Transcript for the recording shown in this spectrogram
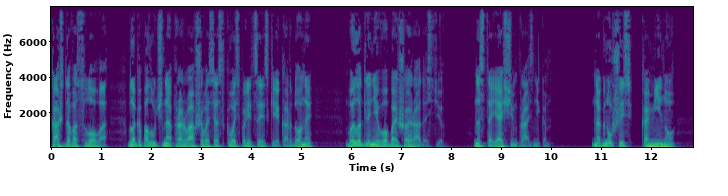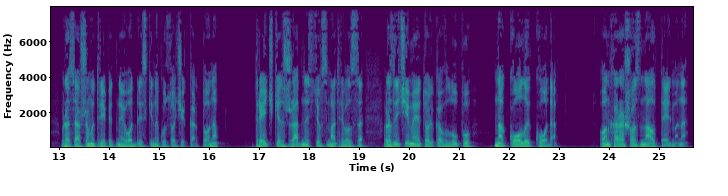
каждого слова, благополучно прорвавшегося сквозь полицейские кордоны, было для него большой радостью, настоящим праздником. Нагнувшись к камину, бросавшему трепетные отблески на кусочек картона, Тречке с жадностью всматривался в различимые только в лупу наколы кода. Он хорошо знал Тельмана —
